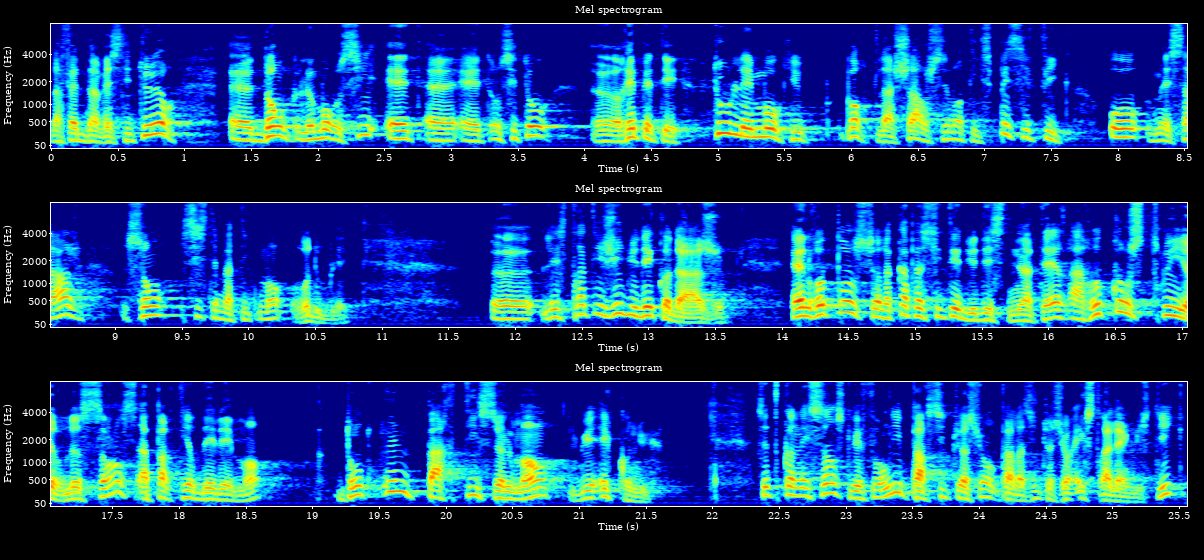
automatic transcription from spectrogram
la fête d'investiture. Euh, donc le mot aussi est, euh, aussitôt euh, répété. Tous les mots qui portent la charge sémantique spécifique au message sont systématiquement redoublés. les stratégies du décodage. Elles reposent sur la capacité du destinataire à reconstruire le sens à partir d'éléments dont une partie seulement lui est connue. Cette connaissance lui est fournie par, la situation extralinguistique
